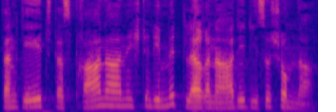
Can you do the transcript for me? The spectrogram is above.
dann geht das Prana nicht in die mittlere Nadi, die Sushumna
